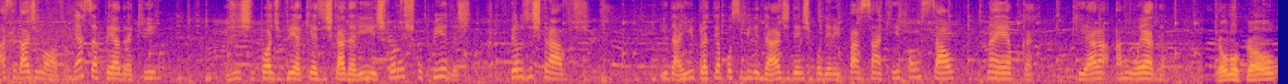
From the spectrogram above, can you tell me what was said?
a Cidade Nova. Essa pedra aqui, a gente pode ver aqui as escadarias, foram esculpidas pelos escravos. E daí para ter a possibilidade deles poderem passar aqui com o sal na época, que era a moeda. É o local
